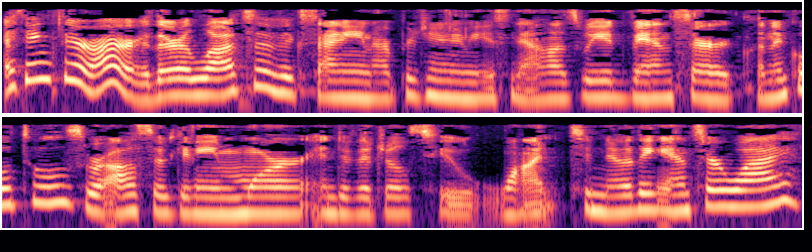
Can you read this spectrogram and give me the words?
I think there are. There are lots of exciting opportunities now as we advance our clinical tools. We're also getting more individuals who want to know the answer why.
